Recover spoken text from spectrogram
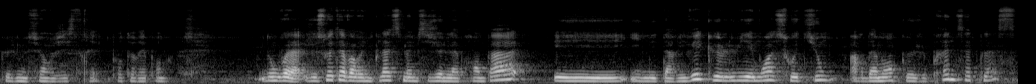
que je me suis enregistrée pour te répondre. Donc voilà, je souhaite avoir une place même si je ne la prends pas. Et il est arrivé que lui et moi souhaitions ardemment que je prenne cette place,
